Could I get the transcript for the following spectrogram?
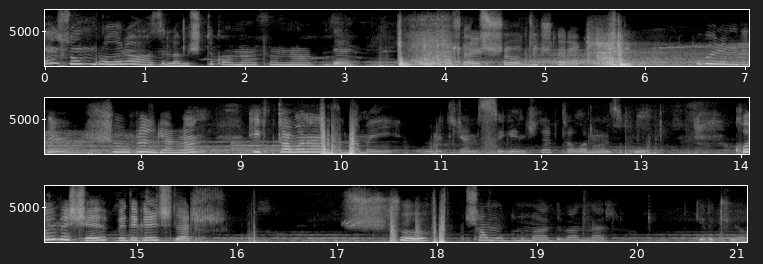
En son buraları hazırlamıştık. Ondan sonra bir de şöyle şu güçleri eklemiştik. Bu bölümde de şu rüzgarla ilk tavanı hazırlamayı öğreteceğim size gençler. Tavanı hazırlıyor. Koyu meşe ve de gençler şu şam odunu merdivenler gerekiyor.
